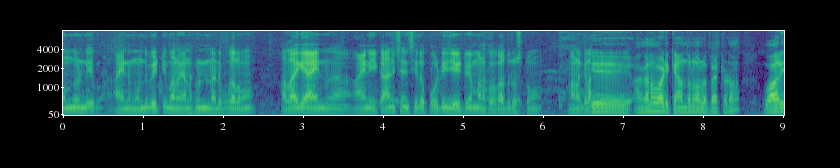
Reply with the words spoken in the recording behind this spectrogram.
ముందుండి ఆయన ముందు పెట్టి మనం వెనకుండి నడపగలము. అలాగే ఆయన ఆయన ఈ కాన్స్టిట్యున్సీలో పోటీ చేయటమే మనకు ఒక అదృష్టం మన అంగన్వాడి అంగన్వాడీ కేంద్రంలో పెట్టడం. వారి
